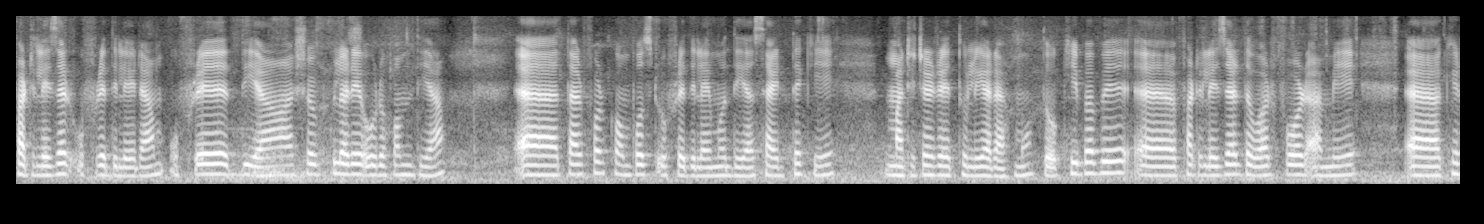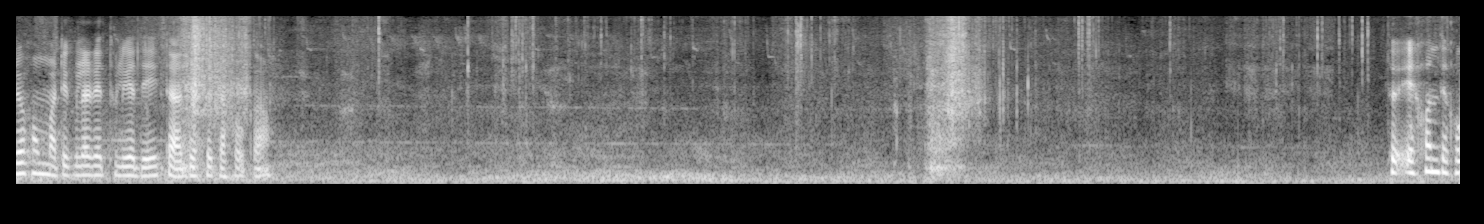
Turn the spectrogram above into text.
ফার্টিলাইজার উফরে দিলে এরাম। উফরে দিয়া সবগুলারে ওরকম দিয়া তারপর কম্পোস্ট উপরে দিলাইমো দিয়া সাইড থেকে। মাটিটারে তুলিয়া রাখব তো কীভাবে ফার্টিলাইজার দেওয়ার পর আমি কীরকম মাটিগুলারে তুলিয়া দিই তা দেখতে থাকুকা তো এখন দেখো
